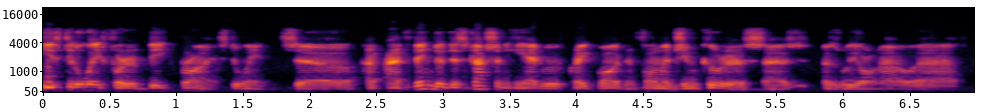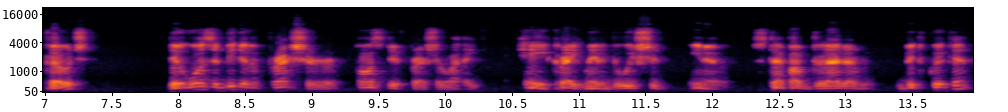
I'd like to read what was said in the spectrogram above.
You still wait for a big prize to win. So I, think the discussion he had with Craig Boynton, former Jim Courier, as as we all know, uh, coach, there was a bit of a pressure, positive pressure, like, hey, Craig, maybe we should, you know, step up the ladder a bit quicker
